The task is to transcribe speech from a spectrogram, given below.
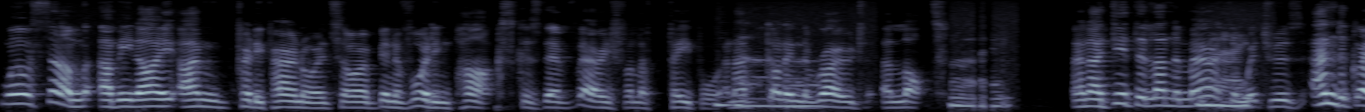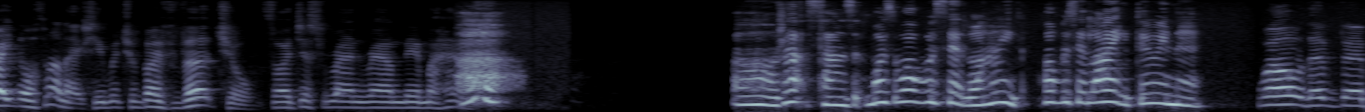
Well, some. I mean, I I'm pretty paranoid, so I've been avoiding parks because they're very full of people, and I've gone in the road a lot. Right. And I did the London Marathon, which was and the Great North Run actually, which were both virtual. So I just ran round near my house. oh, that sounds. Was what was it like? What was it like doing it? Well, the, the,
